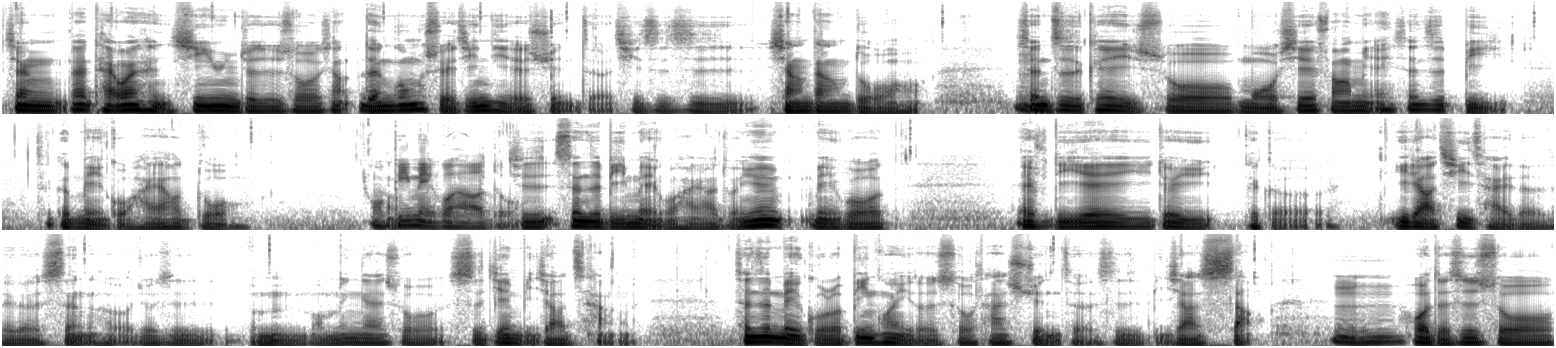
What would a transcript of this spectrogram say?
像在台湾很幸运，就是说像人工水晶体的选择其实是相当多，哦，甚至可以说某些方面，哎，甚至比这个美国还要多。哦，比美国还要多。其实甚至比美国还要多，因为美国 FDA 对于这个医疗器材的这个审核，就是嗯，我们应该说时间比较长，甚至美国的病患有的时候他选择是比较少，嗯哼，或者是说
